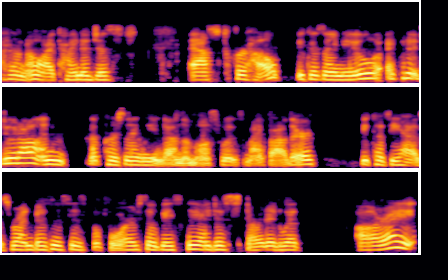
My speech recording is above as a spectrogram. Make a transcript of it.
I don't know. I kind of just asked for help because I knew I couldn't do it all. And the person I leaned on the most was my father because he has run businesses before. So basically, I just started with, all right,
